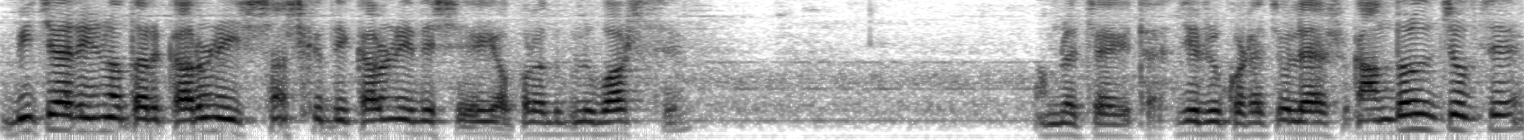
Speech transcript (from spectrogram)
বিচারহীনতার কারণেই সাংস্কৃতিক কারণে দেশে এই অপরাধগুলো বাড়ছে। আমরা চাই এটা, যে রুকটা চলে আসুক। আন্দোলন চলছে।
